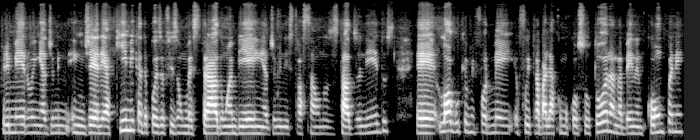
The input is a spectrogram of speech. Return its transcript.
primeiro em, em engenharia química, depois eu fiz um mestrado, um MBA em administração nos Estados Unidos. É, logo que eu me formei, eu fui trabalhar como consultora na Bain Company,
